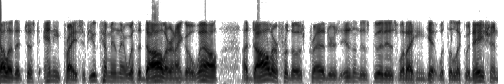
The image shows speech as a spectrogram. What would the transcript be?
sell it at just any price. If you come in there with a dollar and I go, well, a dollar for those creditors isn't as good as what I can get with the liquidation,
